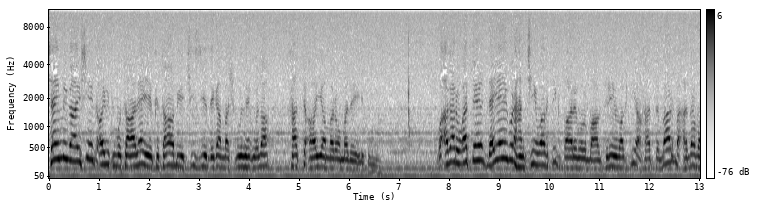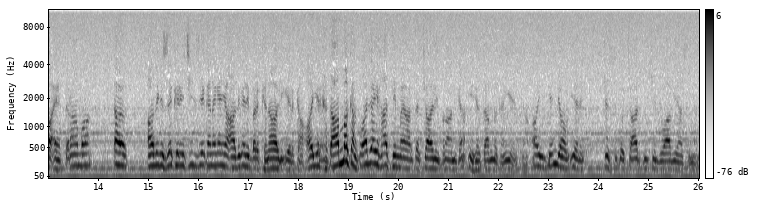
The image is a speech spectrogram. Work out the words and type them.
سیمی گایشی ایک آیت مطالعه کتابی چیزی دیگه مشغول ہیں ولا خط آیا مرومده ایکنی و اگر وقت دیگه گر ہنچین وقتی کہ پارے گل بالترین وقتی خط بر با ادب و احترام آدھگی ذکری چیز یہ کہنا گئے یا آدھگی برکناری ارکان آئی خطاب مکن کو آجائی خاتی میں آرتا چاری پران کنا یہ خطاب مکن یہ ارکان آئی گن جاؤ یہ رہے چیز کو چار چیز جوابی حاصل ہے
